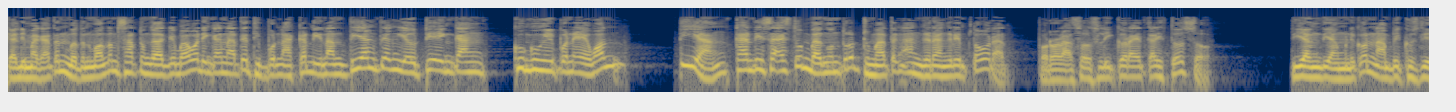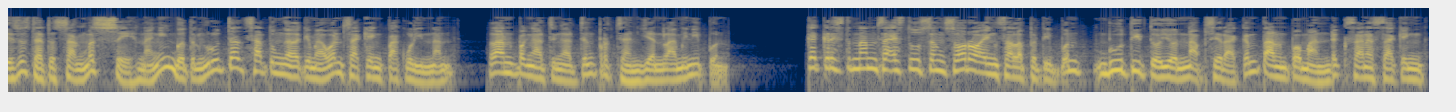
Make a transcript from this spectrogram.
Kali makaten mboten wonten satunggal kemawon ingkang nate dipunaken linan tiang-tiang Yahudi ingkang gunggungipun ewon tiang kanthi saestu mbangun turut dumateng angger-angger Taurat. Para rasul selikur ayat kalih dosa. Tiang-tiang menika nampi Gusti Yesus dados Sang Mesih nanging boten ngrucat satunggal kemawon saking pakulinan lan pengajeng-ajeng perjanjian laminipun. Kekristenan saestu sengsara ing salebetipun budidaya nafsiraken tanpa mandek sanes saking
